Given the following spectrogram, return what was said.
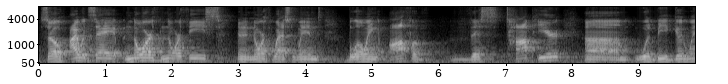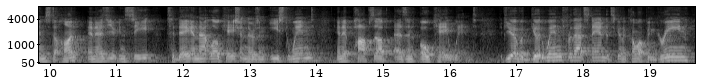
So I would say north, northeast, and a northwest wind blowing off of this top here um, would be good winds to hunt. And as you can see, today in that location, there's an east wind and it pops up as an okay wind. If you have a good wind for that stand, it's gonna come up in green,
